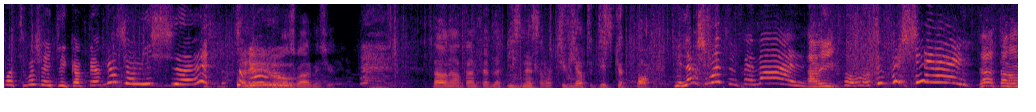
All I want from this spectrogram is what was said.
Bon, tu vois, je vais avec les copains. Viens, Jean-Michel Salut. Bonsoir, monsieur. Là, on est en train de faire de la business, alors tu viens, te discutes pas. Mais lâche-moi, tu me fais mal Arrive. Oh, tu me fais chier Attends.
